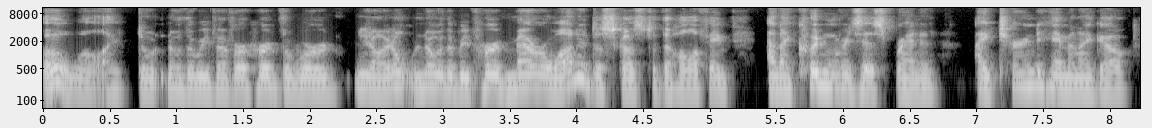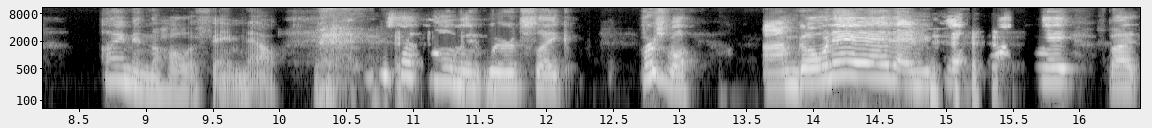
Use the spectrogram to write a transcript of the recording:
Oh, well, I don't know that we've ever heard the word, you know, I don't know that we've heard marijuana discussed at the Hall of Fame. And I couldn't resist, Brandon. I turned to him and I go, I'm in the Hall of Fame now. it's that moment where it's like, first of all, I'm going in and you can't me. But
